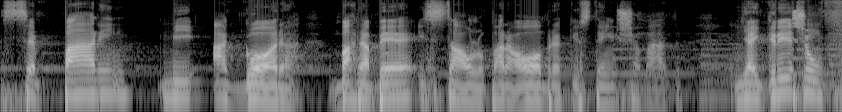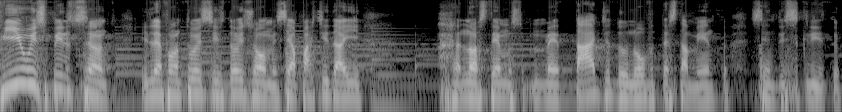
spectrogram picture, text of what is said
separem me agora, Barnabé e Saulo, para a obra que os tem chamado. E a igreja ouviu o Espírito Santo e levantou esses dois homens, e a partir daí nós temos metade do Novo Testamento sendo escrito,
